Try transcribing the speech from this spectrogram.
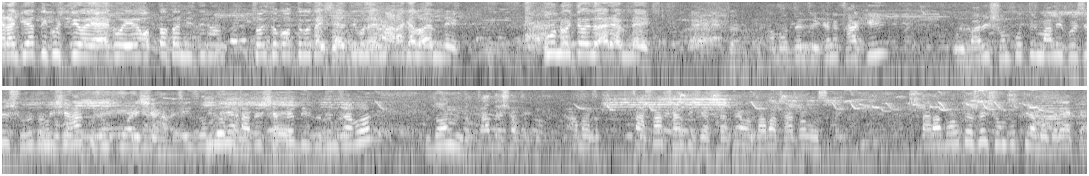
এরা জ্ঞাতি কুষ্টি হয়ে এক হয়ে অত্যাচার নিপীড়ন সহ্য করতে করতে সে জীবনে মারা গেল এমনি। কোন হইতে হইল আর এমনি। আমাদের যেখানে থাকি ওই বাড়ির সম্পত্তির মালিক হয়েছে সুরধনী সাহা কুসুম কুমারী সাহা। এই জমি নিয়ে তাদের সাথে দীর্ঘদিন যাবৎ দ্বন্দ্ব। কাদের সাথে? আমার চাষা শান্তি সাথে আমার বাবা থাকা অবস্থায়। তারা বলতেছে, সম্পত্তি আমাদের একা।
